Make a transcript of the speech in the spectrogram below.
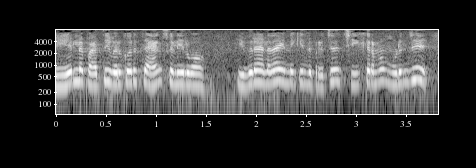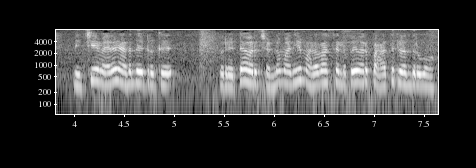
நேரில் பார்த்து இவருக்கு ஒரு தேங்க்ஸ் சொல்லிடுவோம் இவரால தான் இன்னைக்கு இந்த பிரச்சனை சீக்கிரமாக முடிஞ்சு நிச்சயம் வேலை நடந்துட்டு இருக்கு ஒரு எட்டு அவர் சொன்ன மாதிரியே மலைவாசலில் போய் அவரை பார்த்துட்டு வந்துடுவோம்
